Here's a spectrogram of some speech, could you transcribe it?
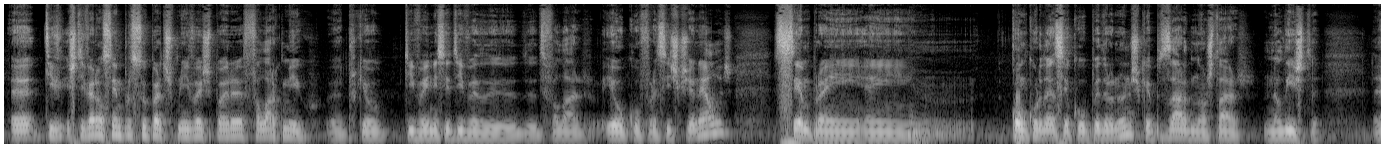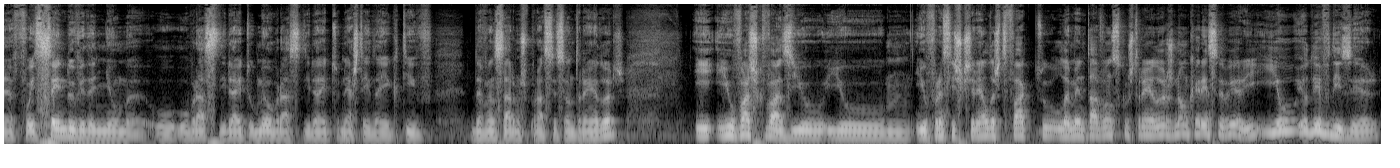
Uh, estiveram sempre super disponíveis para falar comigo, uh, porque eu tive a iniciativa de, de, de, falar eu com o Francisco Janelas, sempre em, em, concordância com o Pedro Nunes, que apesar de não estar na lista, uh, foi sem dúvida nenhuma o, o, braço direito, o meu braço direito, nesta ideia que tive de avançarmos para a Associação de Treinadores. E, e o Vasco Vaz e o, e, o, e o Francisco Janelas, de facto, lamentavam-se que os treinadores não querem saber. E, e eu, eu devo dizer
